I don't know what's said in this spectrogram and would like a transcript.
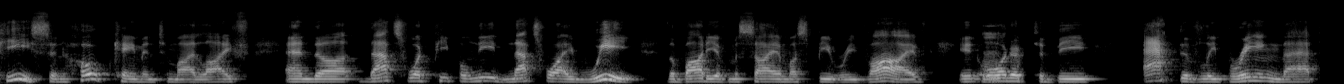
peace and hope came into my life. And uh, that's what people need. And that's why we, the body of Messiah, must be revived in mm. order to be actively bringing that.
